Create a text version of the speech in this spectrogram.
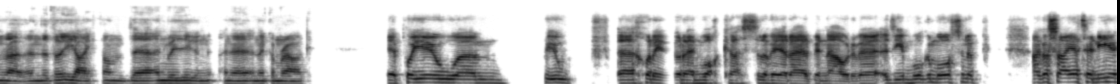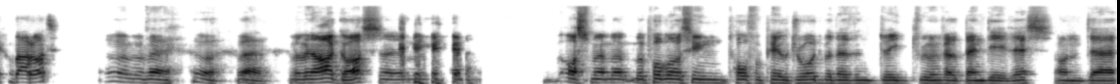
yn, well, yn y ddwy iaith, ond uh, yn wedi yn, yn, y, yn y Gymraeg. Yeah, pwy yw, um, pwy yw uh, chwaraewr enwoca Silfera erbyn nawr? Ydy Morgan Morton, yn y... ai at hynny yn barod? O, mae fe, o, wel, mae fe'n agos. Os mae ma, ma pobl sy'n hoff o pêl drod, byddai yn dweud rhywun fel Ben Davies, ond uh,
